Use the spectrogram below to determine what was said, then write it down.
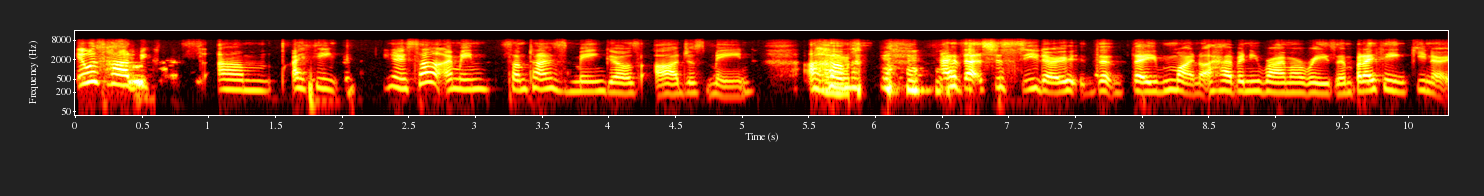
it was hard because um, I think you know some. I mean, sometimes mean girls are just mean, um, and that's just you know that they might not have any rhyme or reason. But I think you know,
